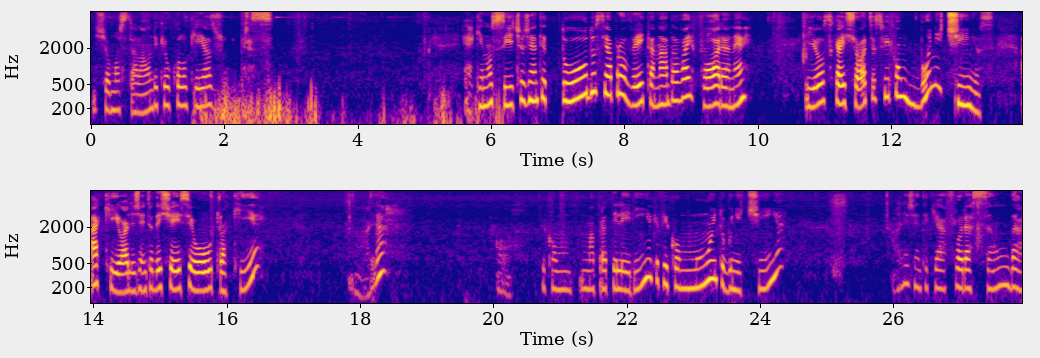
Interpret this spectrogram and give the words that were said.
Deixa eu mostrar lá onde que eu coloquei as outras. É aqui no sítio, gente, tudo se aproveita, nada vai fora, né? E os caixotes ficam bonitinhos. Aqui, olha, gente, eu deixei esse outro aqui. Olha. Ó, ficou uma prateleirinha que ficou muito bonitinha. Olha, gente, aqui a floração da,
